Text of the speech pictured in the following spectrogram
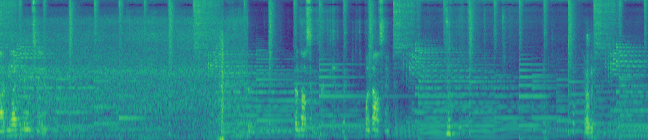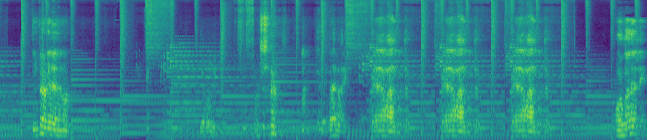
ആദ്യമായിട്ട് മനസ്സിലായി? potansiyel. Potansiyel. Yalnız. İlk öyle dedin oğlum. Yapamıyorum. Ben hayır. Ben mal buldum. Ben mal buldum. Ben de mal buldum. Organelle.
